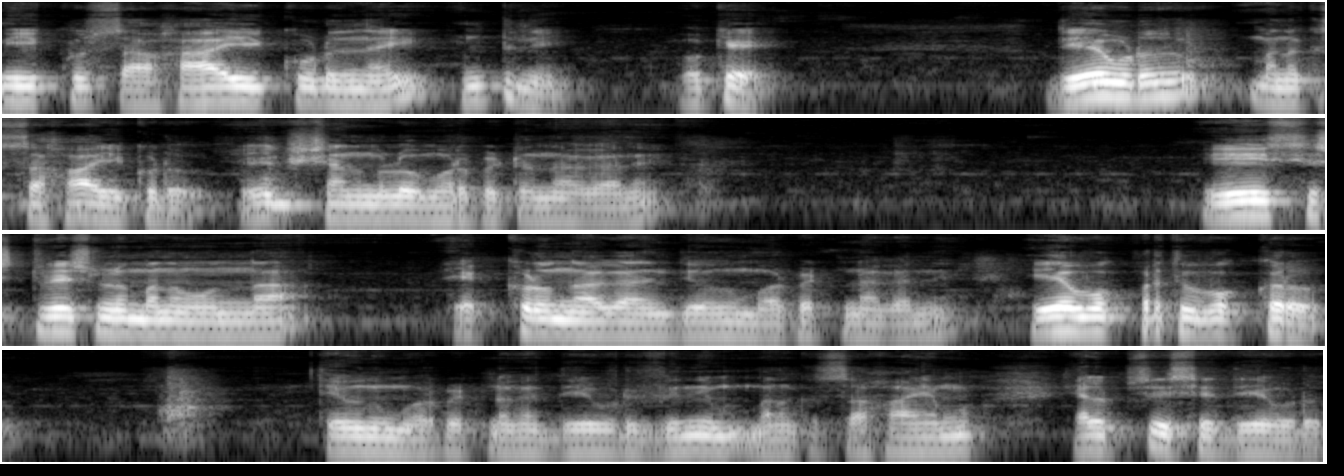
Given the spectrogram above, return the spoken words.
మీకు సహాయకుడినై ఉంటుంది ఓకే. దేవుడు మనకు సహాయకుడు. ఏ క్షణంలో మొరపెట్టున్నా కానీ ఏ సిచ్యువేషన్లో మనం ఉన్నా ఎక్కడున్నా కానీ దేవుని మొరపెట్టినా కానీ ఏ ఒక్క ప్రతి ఒక్కరూ దేవుని మొరపెట్టినాక దేవుడు విని మనకు సహాయము హెల్ప్ చేసే దేవుడు.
